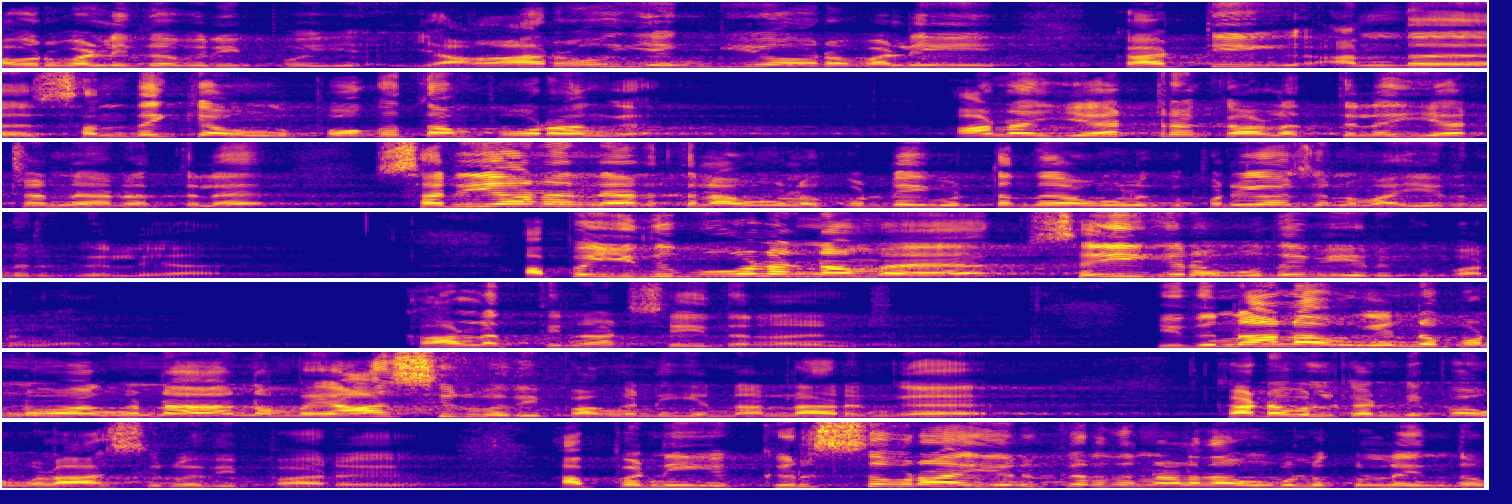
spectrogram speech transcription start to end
அவர் வழி தவறி போய் யாரோ எங்கேயோ அவரை வழி காட்டி அந்த சந்தைக்கு அவங்க போகத்தான் போகிறாங்க ஆனால் ஏற்ற காலத்தில் ஏற்ற நேரத்தில் சரியான நேரத்தில் அவங்கள கொண்டு விட்டது அவங்களுக்கு பிரயோஜனமாக இருந்திருக்கு இல்லையா? அப்போ இதுபோல் நம்ம செய்கிற உதவி இருக்குது பாருங்கள் காலத்தினால் செய்த நன்றி. இதனால் அவங்க என்ன பண்ணுவாங்கன்னா நம்மை ஆசீர்வதிப்பாங்க. நீங்கள் நல்லா இருங்க. கடவுள் கண்டிப்பாக உங்களை ஆசீர்வதிப்பார். அப்போ நீங்கள் கிறிஸ்தவராக இருக்கிறதுனால தான் உங்களுக்குள்ள இந்த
